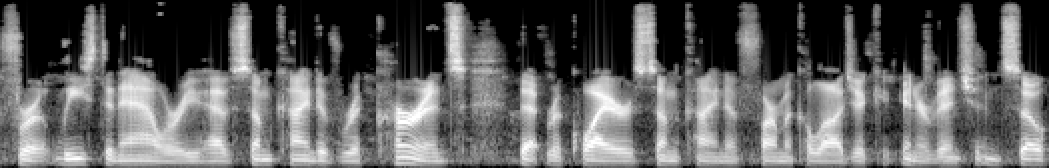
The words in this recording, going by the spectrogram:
for at least an hour, you have some kind of recurrence that requires some kind of pharmacologic intervention. So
